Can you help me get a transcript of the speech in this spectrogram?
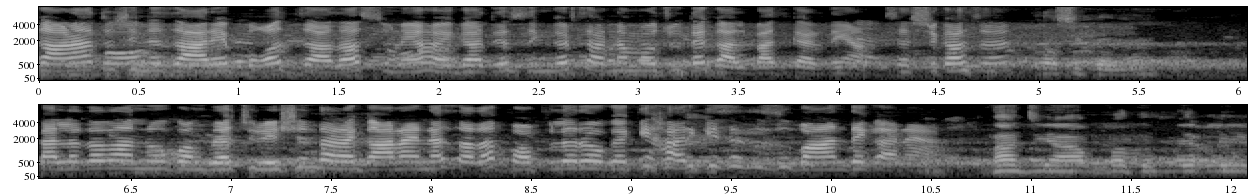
ਗਾਣਾ ਤੁਸੀਂ ਨਜ਼ਾਰੇ ਬਹੁਤ ਜ਼ਿਆਦਾ ਸੁਣਿਆ ਹੋਵੇਗਾ ਤੇ ਸਿੰਗਰ ਸਾਡੇ ਨਾਲ ਮੌਜੂਦ ਹੈ ਗੱਲਬਾਤ ਕਰਦੇ ਹਾਂ। ਸਤਿ ਸ਼੍ਰੀ ਅਕਾਲ ਸਰ ਸਤਿ ਸ਼੍ਰੀ ਅਕਾਲ ਪਹਿਲਾਂ ਤਾਂ ਤੁਹਾਨੂੰ ਕੰਗ੍ਰੈਚੁਲੇਸ਼ਨ ਤੁਹਾਡਾ ਗਾਣਾ ਇੰਨਾ ਜ਼ਿਆਦਾ ਪਪੂਲਰ ਹੋ ਗਿਆ ਕਿ ਹਰ ਕਿਸੇ ਦੀ ਜ਼ੁਬਾਨ ਤੇ ਗਾਣਾ ਹੈ। ਹਾਂਜੀ ਹਾਂ ਬਸ ਮੇਰੇ ਲਈ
